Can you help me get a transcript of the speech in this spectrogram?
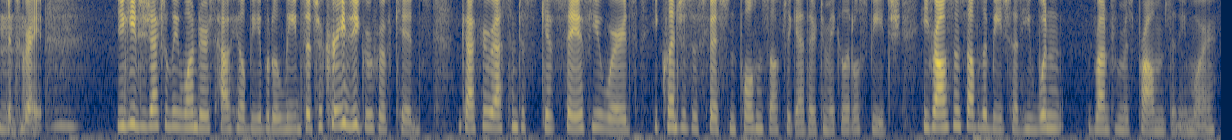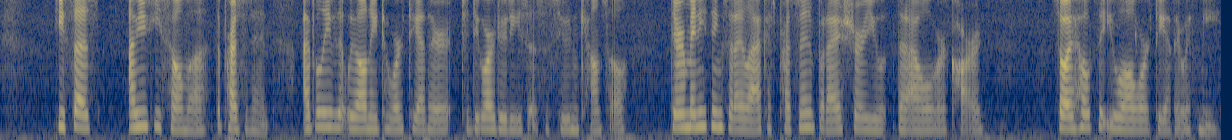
It's mm-hmm. great. Yuki dejectedly wonders how he'll be able to lead such a crazy group of kids. Kakeru asks him to give, say a few words. He clenches his fist and pulls himself together to make a little speech. He promised himself at the beach that he wouldn't run from his problems anymore. He says, I'm Yuki Soma, the president. I believe that we all need to work together to do our duties as a student council. There are many things that I lack as president, but I assure you that I will work hard. So I hope that you all work together with me.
